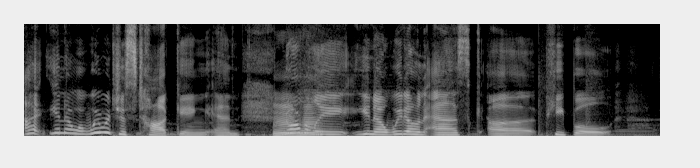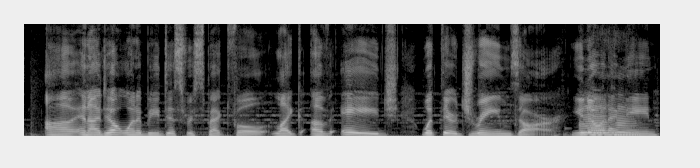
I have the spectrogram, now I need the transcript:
I, you know what? We were just talking, and Mm-hmm. normally, you know, we don't ask uh, people, uh, and I don't want to be disrespectful, like of age, what their dreams are. You know what I Mhm. mean?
